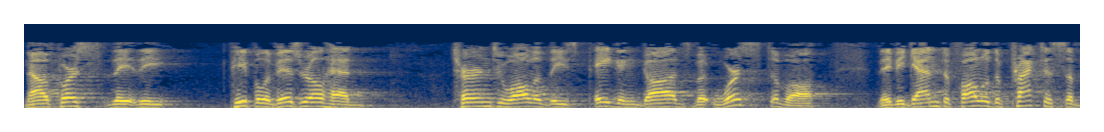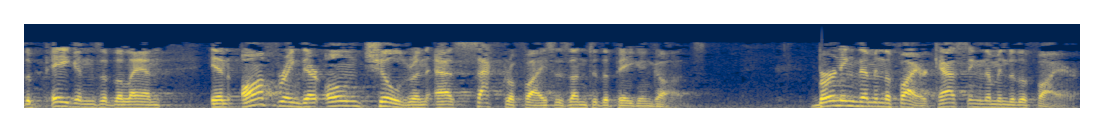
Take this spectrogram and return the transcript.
Now, of course, the, the people of Israel had turned to all of these pagan gods, but worst of all, they began to follow the practice of the pagans of the land in offering their own children as sacrifices unto the pagan gods. Burning them in the fire, casting them into the fire,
